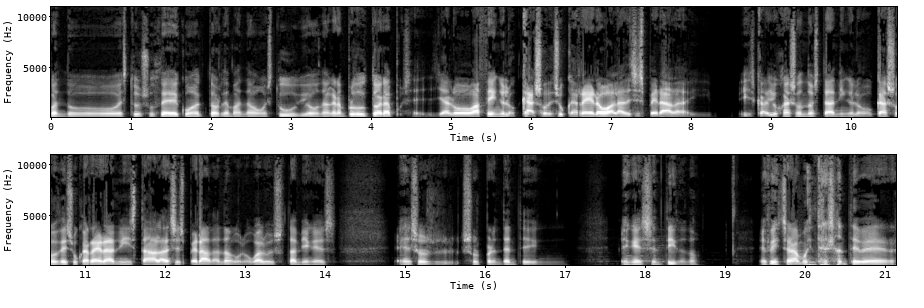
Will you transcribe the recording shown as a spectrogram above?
cuando esto sucede con un actor demanda a un estudio, a una gran productora, pues eh, ya lo hace en el ocaso de su carrera o a la desesperada. Y y Scarlett Johansson no está ni en el ocaso de su carrera ni está a la desesperada, ¿no? Con lo cual eso también es, eso es sorprendente en, en, ese sentido, ¿no? En fin, será muy interesante ver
